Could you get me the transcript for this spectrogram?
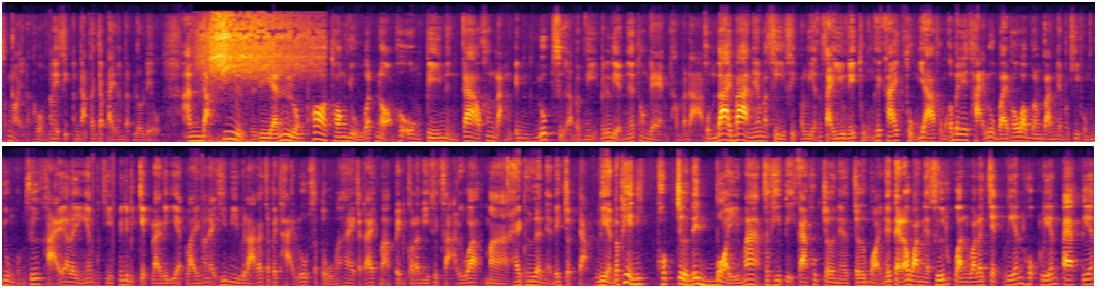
สักหน่อยนะครับผมใน10อันดับก็จะไปกันแบบเร็วๆอันดับที่หนึ่งเหรียญหลวงพ่อทองอยู่วัดหนองพระองค์ปี 19ข้างหลังเป็นรูปเสือแบบนี้เป็นเหรียญเนื้อทองแดงธรรมดา ผมได้บ้านเนี้ยมา 40เหรียญใส่อยู่ในถุงคล้ายๆถุงยาผมก็ไม่ได้ถ่ายรูปไว้เพราะว่าวันๆเนี่ยบางทีผมยุ่งผมซื้อขายอะไรอย่างเงี้ยบางทีไม่ได้ไปเก็บรายละเอียดไว้เมื่อไหร่ที่มีเวลาก็จะไปถ่ายรูปสตูมาให้จะได้มาเป็นกรณีศึกษาหรือว่ามาให้เพื่อนเนี่ยได้จดจำเหรียญประเภทนี้พบเจอได้บ่อยมากสถิติการพบเจอเนี่ยเจอบ่อยในแต่ละวันเนี่ยซื้อทุกวันวันละ7เหรียญ6เหรียญ8เหรียญ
